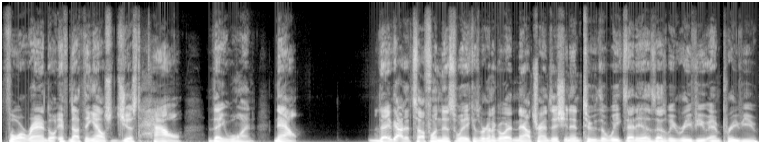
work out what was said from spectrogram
for Randall. If nothing else, just how they won. Now, they've got a tough one this week as we're going to go ahead and now transition into the week that is as we review and preview.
